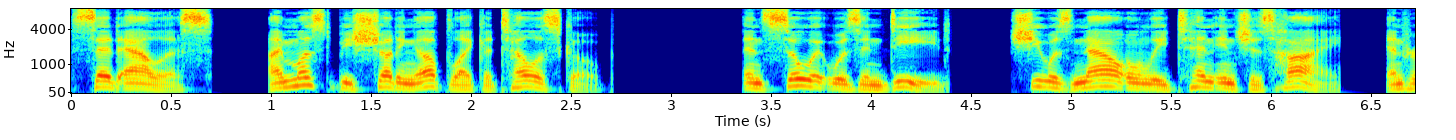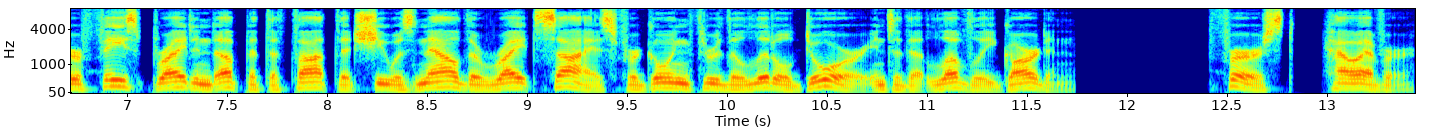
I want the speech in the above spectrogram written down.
said Alice, I must be shutting up like a telescope. And so it was indeed, she was now only 10 inches high, and her face brightened up at the thought that she was now the right size for going through the little door into that lovely garden. First, however,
